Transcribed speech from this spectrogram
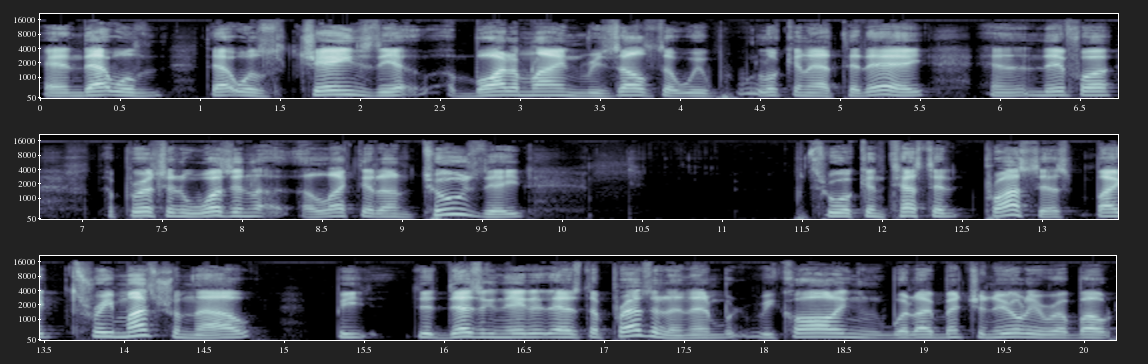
and that will that will change the uh, bottom line results that we're looking at today, and therefore the person who wasn't elected on Tuesday through a contested process might three months from now be designated as the president. And recalling what I mentioned earlier about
